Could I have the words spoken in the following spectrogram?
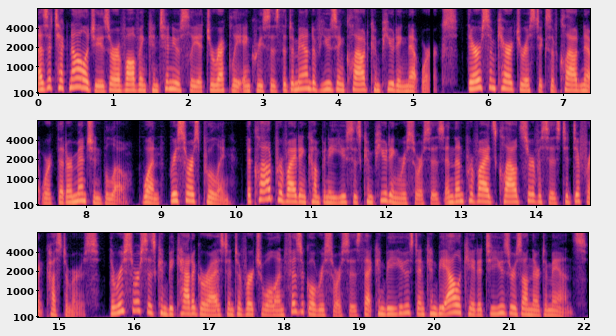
As the technologies are evolving continuously, it directly increases the demand of using cloud computing networks. There are some characteristics of cloud network that are mentioned below. 1. Resource pooling. The cloud providing company uses computing resources and then provides cloud services to different customers. The resources can be categorized into virtual and physical resources that can be used and can be allocated to users on their demands.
